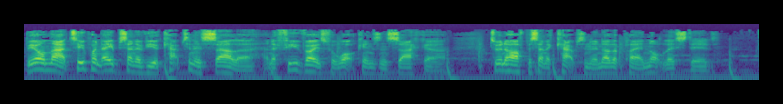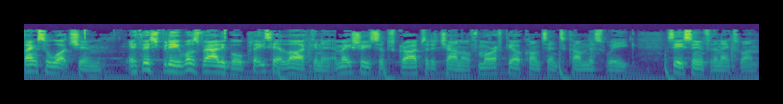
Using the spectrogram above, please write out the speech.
Beyond that, 2.8% of you are captain in Salah, and a few votes for Watkins and Saka. 2.5% of captain and another player not listed. Thanks for watching. If this video was valuable, please hit like on it and make sure you subscribe to the channel for more FPL content to come this week. See you soon for the next one.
